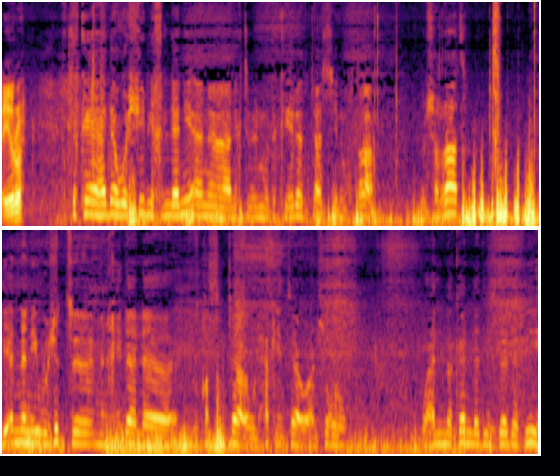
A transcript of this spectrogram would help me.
أي روح. لك هذا هو الشيء اللي خلاني أنا نكتب المذكرات نتاع السي المختار بن شراط لأنني وجدت من خلال القص نتاعو والحكي نتاعو عن صغره وعن المكان الذي ازداد فيه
